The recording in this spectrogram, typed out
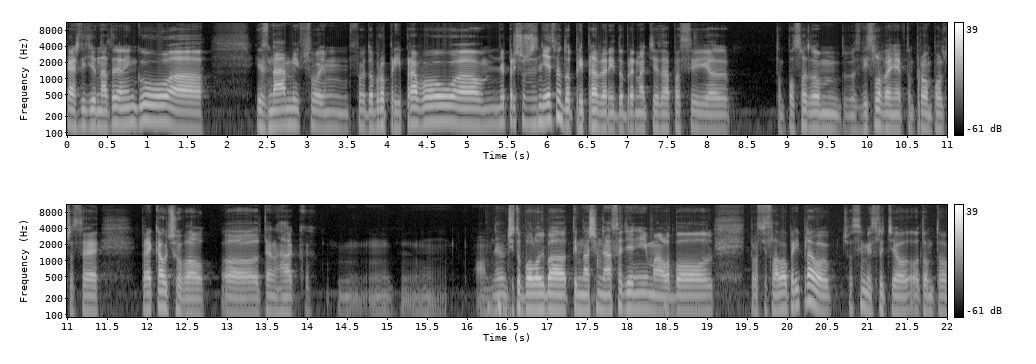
každý deň na tréningu a je známy svojim, svojou dobrou prípravou. Mne prišlo, že nie sme do, pripravení dobre na tie zápasy. V tom poslednom vyslovene, v tom prvom polčase prekaučoval uh, ten hák neviem, či to bolo iba tým našim násadením, alebo proste slabou prípravou. Čo si myslíte o, o tomto?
